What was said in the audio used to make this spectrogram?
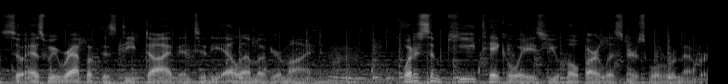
So as we wrap up this deep dive into the LLM of your mind, Hmm. What are some key takeaways you hope our listeners will remember?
